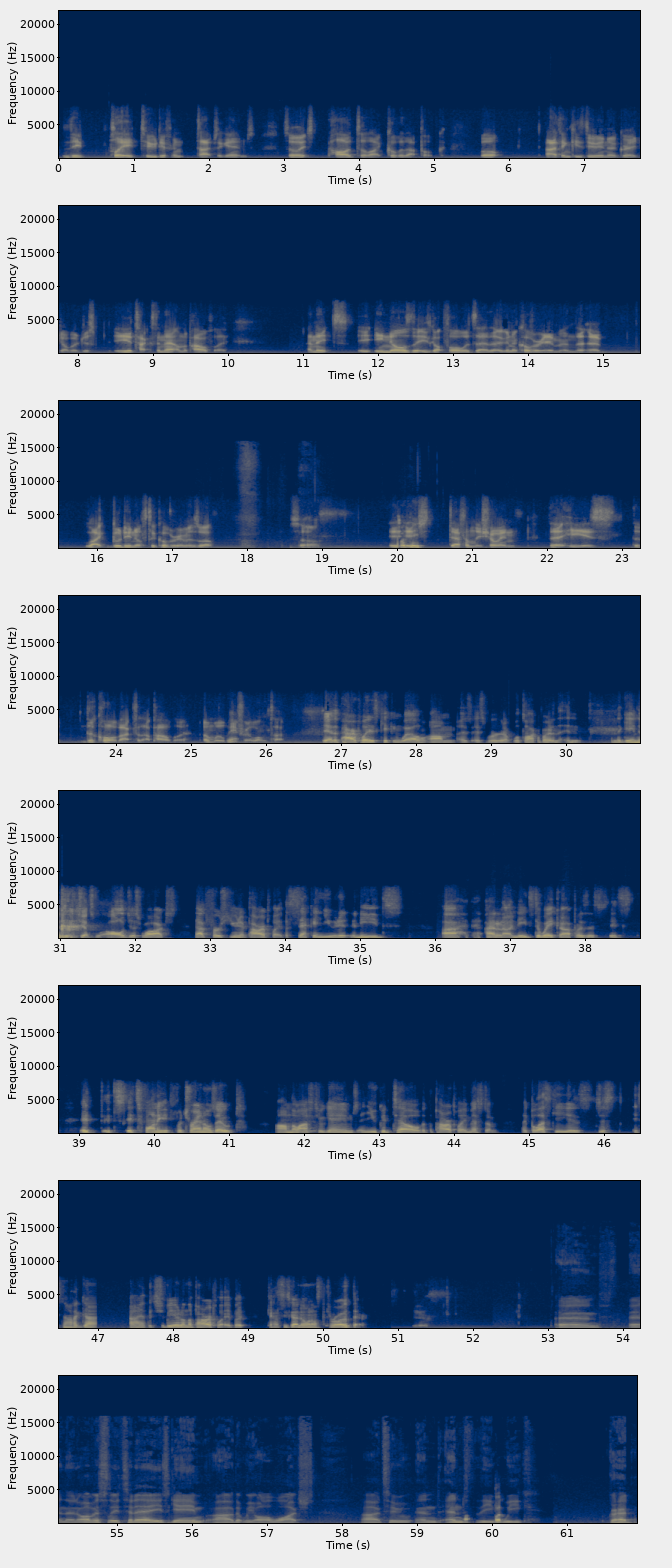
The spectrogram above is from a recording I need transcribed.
they play two different types of games. So it's hard to like cover that puck. But I think he's doing a great job of just he attacks the net on the power play, and it's he knows that he's got forwards there that are going to cover him and that are like good enough to cover him as well. So it, they- it's definitely showing that he is the the quarterback for that power play and will be Yeah. for a long time. Yeah, the power play is kicking well. Um, as, as we're we'll talk about in the in, in the game that we just all just watched. That first unit power play. The second unit needs, uh, I don't know, it needs to wake up. As it's it's it, it's it's funny. Trano's out um the last two games, and you could tell that the power play missed him. Like Beleskey is just he's not a guy guy that should be out on the power play, but Cassie's got no one else to throw out there. Yeah. And and then obviously today's game uh, that we all watched uh, to end end the But- week. Go ahead.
